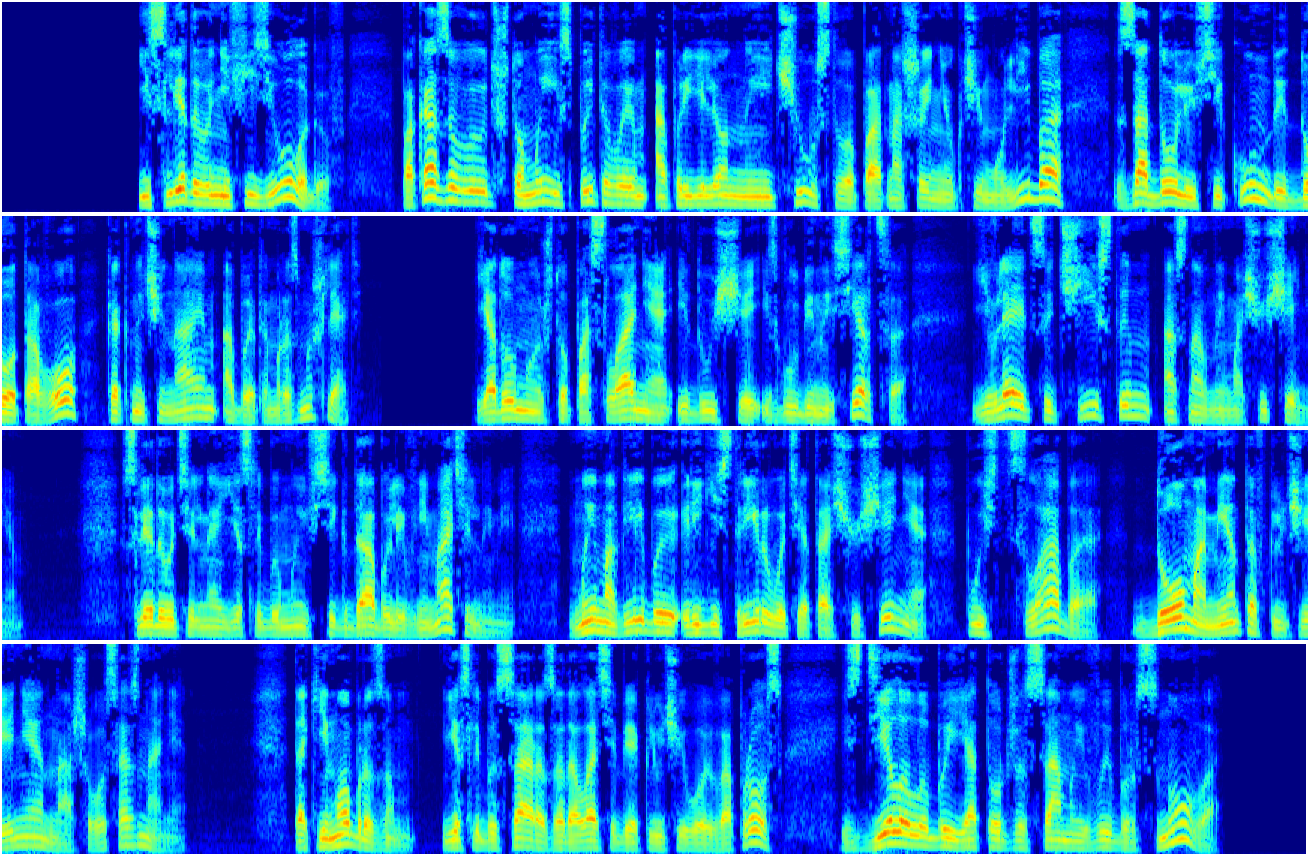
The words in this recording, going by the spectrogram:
Исследования физиологов показывают, что мы испытываем определенные чувства по отношению к чему-либо за долю секунды до того, как начинаем об этом размышлять. Я думаю, что послание, идущее из глубины сердца, является чистым основным ощущением. Следовательно, если бы мы всегда были внимательными, мы могли бы регистрировать это ощущение, пусть слабое, до момента включения нашего сознания. Таким образом, если бы Сара задала себе ключевой вопрос, сделала бы я тот же самый выбор снова,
